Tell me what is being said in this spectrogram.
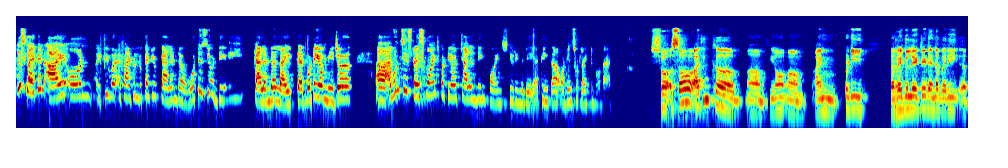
just like an eye on, if you were, if I had to look at your calendar, what is your daily calendar like, and what are your major, uh, I wouldn't say stress points, but your challenging points during the day? I think our audience would like to know that. So, so I think um, um, you know um, I'm pretty regulated and a very uh,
